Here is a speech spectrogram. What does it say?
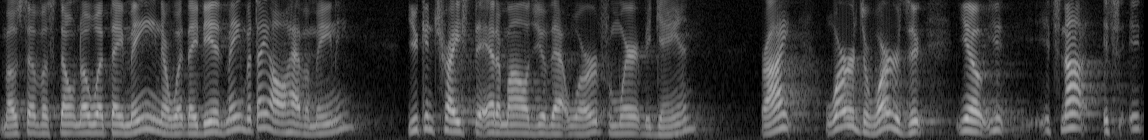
Most of us don't know what they mean or what they did mean, but they all have a meaning. You can trace the etymology of that word from where it began, right? Words are words. They're, you know, it's not, it's, it,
